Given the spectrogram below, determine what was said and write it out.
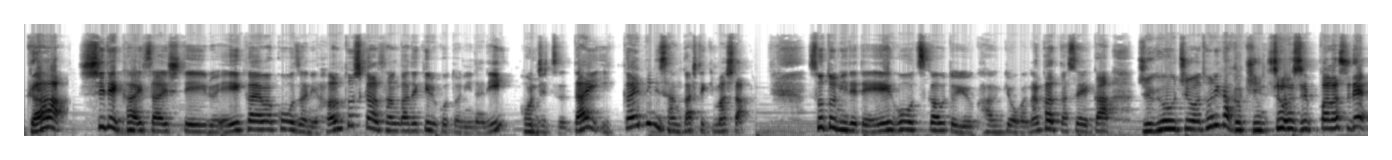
が、市で開催している英会話講座に半年間参加できることになり、本日第1回目に参加してきました。外に出て英語を使うという環境がなかったせいか、授業中はとにかく緊張しっぱなしで、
